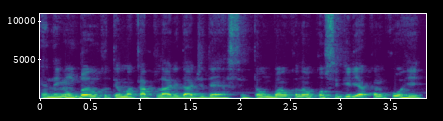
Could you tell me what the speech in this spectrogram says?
É, nenhum banco tem uma capilaridade dessa, então o banco não conseguiria concorrer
